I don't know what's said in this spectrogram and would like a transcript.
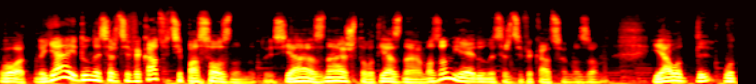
Вот. Но я иду на сертификацию типа осознанно. То есть я знаю, что вот я знаю Amazon, я иду на сертификацию Amazon. Я вот, вот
